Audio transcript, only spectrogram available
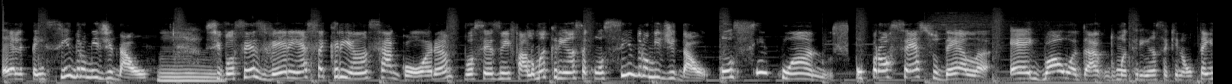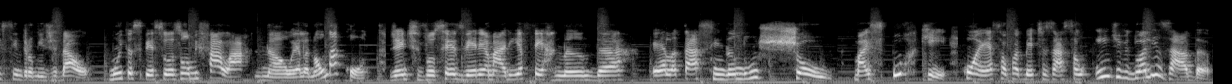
ela tem síndrome de Down. Hum. Se vocês verem essa criança agora, vocês me falam, uma criança com síndrome de Down, com 5 anos, o processo dela é igual a da, de uma criança que não tem síndrome de Down? Muitas pessoas vão me falar, não, ela não dá conta. Gente, se vocês verem a Maria Fernanda, ela tá assim dando um show. Mas por quê? Com essa alfabetização individualizada.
